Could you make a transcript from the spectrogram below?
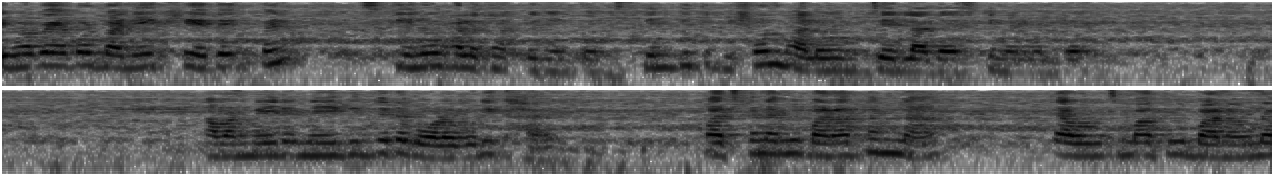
এভাবে একবার বানিয়ে খেয়ে দেখবেন, স্কিনও ভালো থাকবে কিন্তু। স্কিন কিন্তু ভীষণ ভালো জেলা দেয় স্কিনের মধ্যে। আমার মেয়ের, মেয়ে কিন্তু এটা বরাবরই খায়। মাঝখানে আমি বানাতাম না তারপর বলছে মা, তুমি বানাও না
